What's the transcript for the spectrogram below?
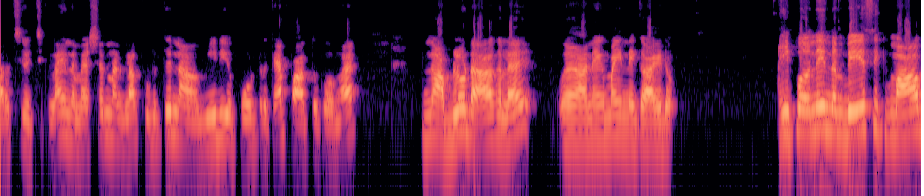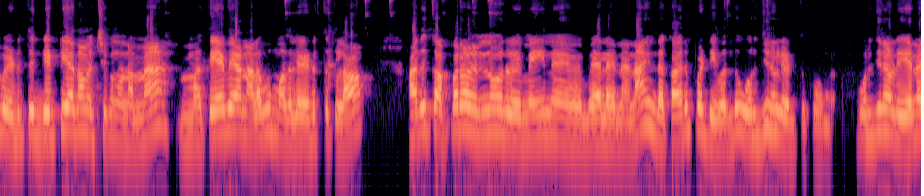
அரைச்சி வச்சுக்கலாம். இந்த மெஷர்மெண்ட்லாம் கொடுத்து நான் வீடியோ போட்டிருக்கேன். பார்த்துக்கோங்க. இன்னும் அப்லோட் ஆகலை. அநேகமாக இன்னைக்கு ஆகிடும் இப்போ வந்து இந்த பேசிக் மாவு எடுத்து கெட்டியாக தான் வச்சுக்கணும் நம்ம. தேவையான அளவு முதல்ல எடுத்துக்கலாம். அதுக்கப்புறம் இன்னொரு மெயின் வேலை என்னன்னா இந்த கருப்பட்டி வந்து ஒரிஜினல் எடுத்துக்கோங்க. ஒரிஜினல் ஏன்னா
